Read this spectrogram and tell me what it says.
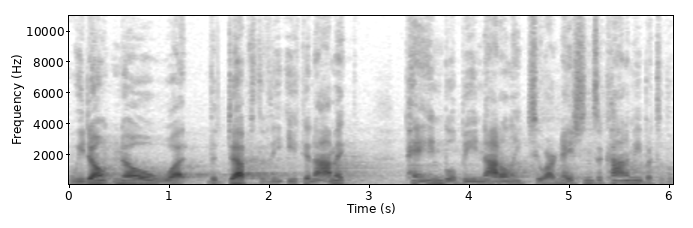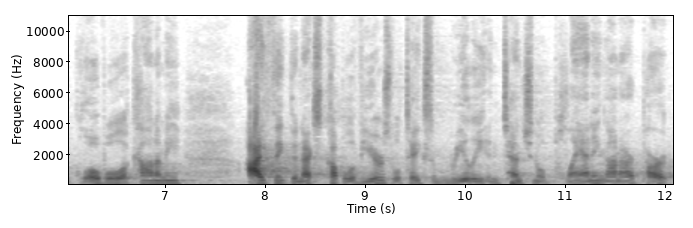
we don't know what the depth of the economic pain will be, not only to our nation's economy, but to the global economy. I think the next couple of years will take some really intentional planning on our part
